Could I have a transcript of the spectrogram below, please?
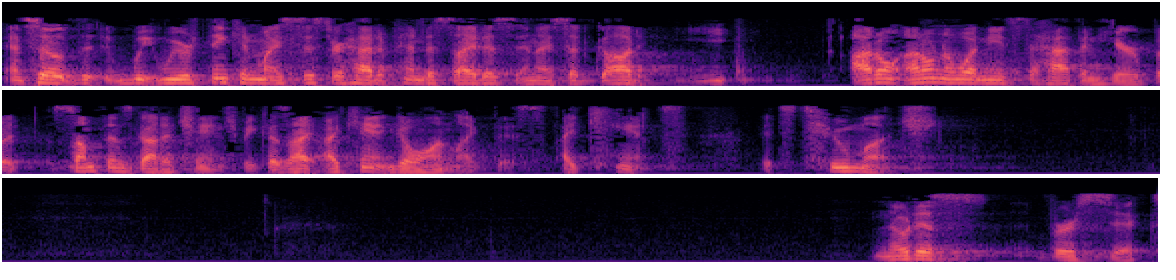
And so th- we, we were thinking my sister had appendicitis, and I said, God, I don't, I don't know what needs to happen here, but something's got to change because I, I can't go on like this. I can't. It's too much. Notice verse 6.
